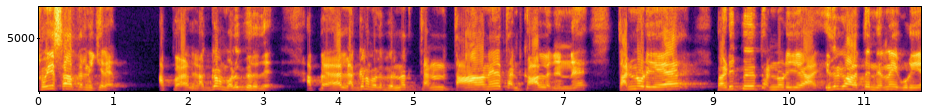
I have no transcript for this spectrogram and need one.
சுயசாரத்தில் நிற்கிறார் அப்ப லக்னம் வலுப்பெறுது. அப்ப லக்னம் வலுப்பெறுனா தன் தானே தன் காலில் நின்று தன்னுடைய படிப்பு தன்னுடைய எதிர்காலத்தை நிர்ணயிக்கக்கூடிய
